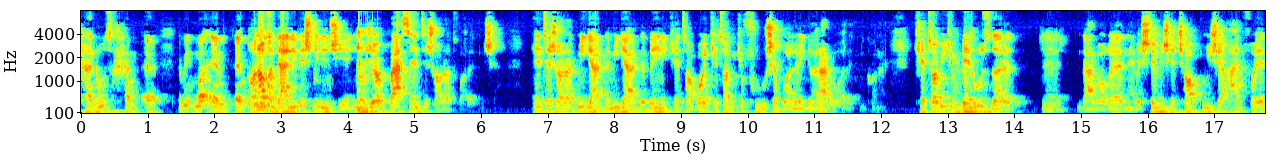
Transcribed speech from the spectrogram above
هنوز هم ببین ما ام امروز دلیلش میدین چیه؟ اینجا بحث انتشارات وارد میشه. انتشارات میگرده میگرده بین کتابای کتابی که فروش بالایی داره رو وارد کتابی که بروز داره در واقع نوشته میشه چاپ میشه حرفای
